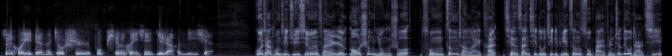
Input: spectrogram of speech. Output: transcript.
最后一点呢，就是不平衡性依然很明显。国家统计局新闻发言人毛盛勇说：“从增长来看，前三季度 GDP 增速百分之六点七，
